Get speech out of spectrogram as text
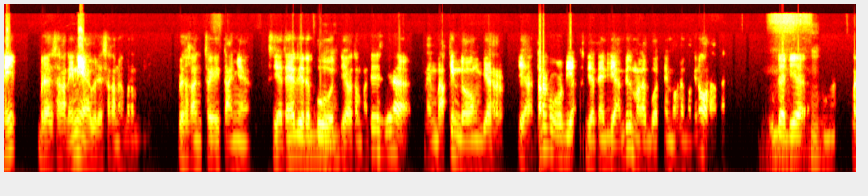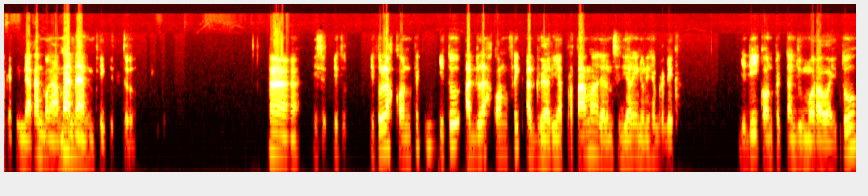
Ini berdasarkan ini ya berdasarkan apa namanya? Berdasarkan ceritanya. Senjatanya direbut. Hmm. ya otomatis dia nembakin dong biar ya ntar kalau dia senjatanya diambil malah buat nembak nembakin orang kan? Udah dia hmm. pakai tindakan pengamanan kayak gitu. Nah, itu, itu itulah konflik itu adalah konflik agraria pertama dalam sejarah Indonesia merdeka. Jadi konflik Tanjung Morawa itu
